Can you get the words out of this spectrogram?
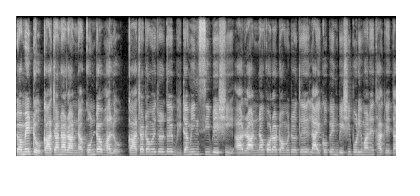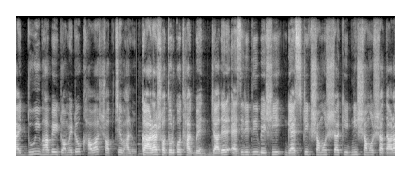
টমেটো, কাঁচা না রান্না? কোনটা ভালো? কাঁচা টমেটোতে ভিটামিন সি বেশি আর রান্না করা টমেটোতে লাইকোপেন বেশি পরিমাণে থাকে, তাই দুইভাবেই টমেটো খাওয়া সবচেয়ে ভালো। কারা সতর্ক থাকবেন? যাদের অ্যাসিডিটি বেশি, গ্যাস্ট্রিক সমস্যা, কিডনির সমস্যা, তারা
